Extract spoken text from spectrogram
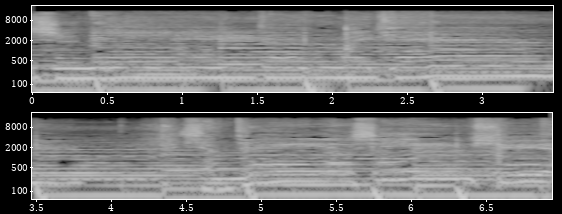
是你的每天向对流星许愿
